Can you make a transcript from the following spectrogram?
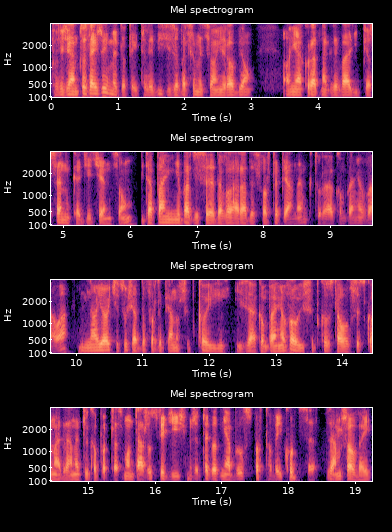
powiedziałem, to zajrzyjmy do tej telewizji, zobaczymy, co oni robią. Oni akurat nagrywali piosenkę dziecięcą i ta pani nie bardzo sobie dawała radę z fortepianem, która akompaniowała. No i ojciec usiadł do fortepianu szybko i, i zaakompaniował i szybko zostało wszystko nagrane. Tylko podczas montażu stwierdziliśmy, że tego dnia był w sportowej kurtce zamszowej.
